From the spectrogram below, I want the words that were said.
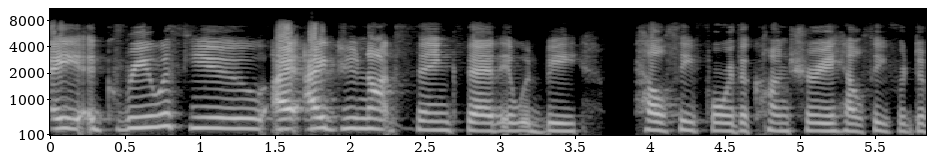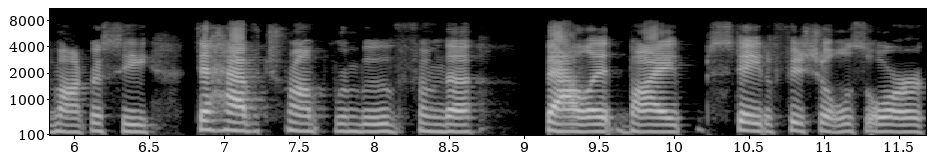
I agree with you. I, I do not think that it would be healthy for the country, healthy for democracy to have Trump removed from the ballot by state officials or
